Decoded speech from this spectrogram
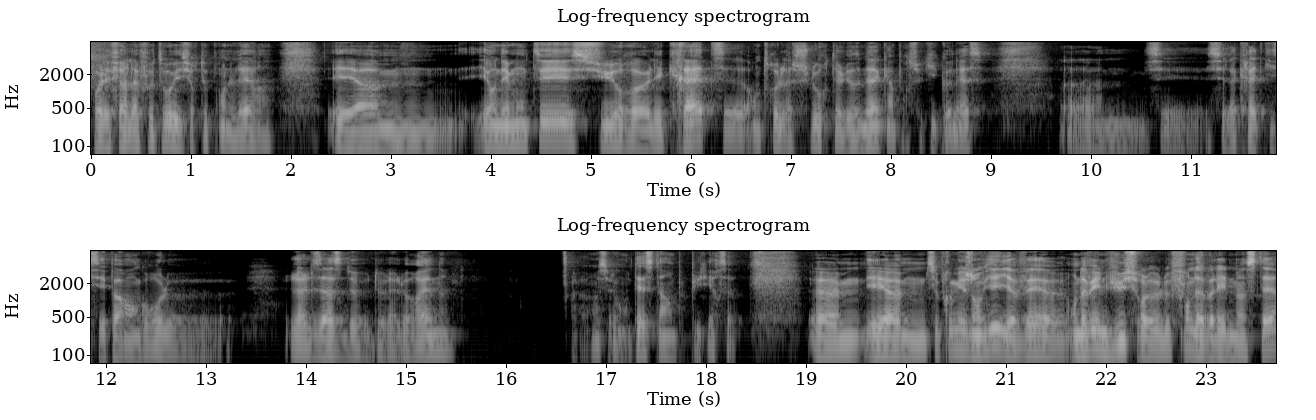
pour aller faire de la photo et surtout prendre l'air. hein. Et, euh, et on est monté sur les crêtes, entre la Schlourte et le Honeck, hein, pour ceux qui connaissent. Euh, c'est la crête qui sépare en gros l'Alsace de, de la Lorraine. C'est le Grand Est, hein, on peut plus dire ça. Euh, et euh, ce 1er janvier, il y avait, euh, on avait une vue sur le, fond de la vallée de Münster,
